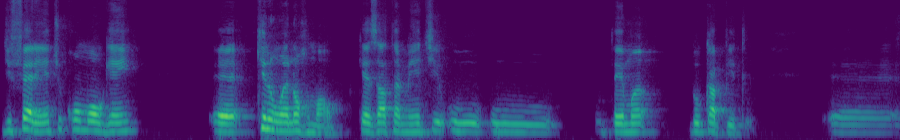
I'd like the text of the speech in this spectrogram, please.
diferente como alguém é, que não é normal, que é exatamente o, o, o tema do capítulo. É,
